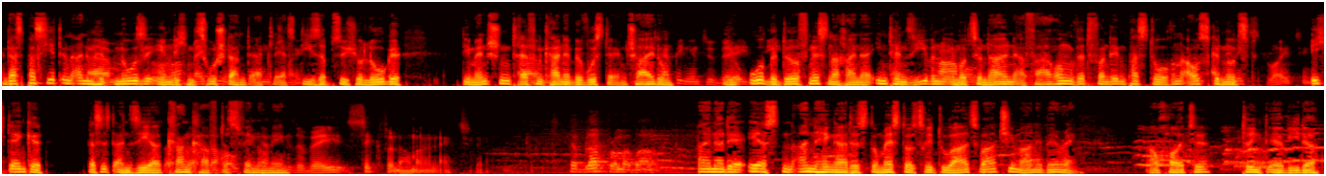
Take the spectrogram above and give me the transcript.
Das passiert in einem hypnoseähnlichen Zustand, erklärt dieser Psychologe. Die Menschen treffen keine bewusste Entscheidung. Ihr Urbedürfnis nach einer intensiven emotionalen Erfahrung wird von den Pastoren ausgenutzt. Ich denke, das ist ein sehr krankhaftes Phänomen. Einer der ersten Anhänger des Domestos-Rituals war Chimane Bereng. Auch heute trinkt er wieder.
